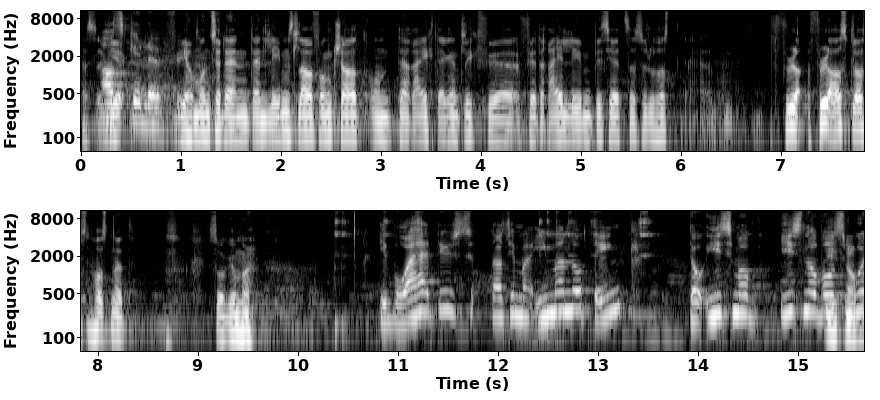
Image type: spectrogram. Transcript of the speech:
also wir, ausgelöffelt. wir haben uns ja deinen dein Lebenslauf angeschaut und der reicht eigentlich für, für drei Leben bis jetzt. Also du hast äh, viel, viel ausgelassen, hast nicht. Sag ich mal. Die Wahrheit ist, dass ich mir immer noch denke, da ist, mir, ist noch was, Ist noch muss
